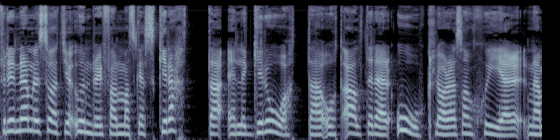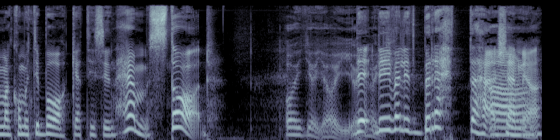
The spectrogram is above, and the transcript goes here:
För det är nämligen så att jag undrar ifall man ska skratta eller gråta åt allt det där oklara som sker när man kommer tillbaka till sin hemstad. Oj, oj, oj. oj. Det, det är väldigt brett det här Ja. känner jag.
